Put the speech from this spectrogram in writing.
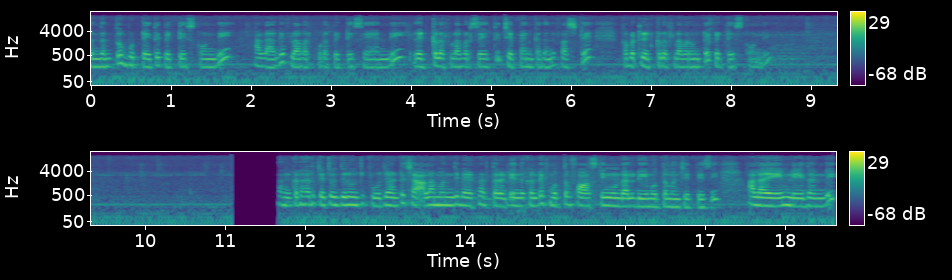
గంధంతో బుట్ట అయితే పెట్టేసుకోండి. అలాగే ఫ్లవర్ కూడా పెట్టేసేయండి. రెడ్ కలర్ ఫ్లవర్స్ అయితే చెప్పాను కదండి ఫస్టే కాబట్టి రెడ్ కలర్ ఫ్లవర్ ఉంటే పెట్టేసుకోండి. సంకటహర చతుర్థి రోజు పూజ అంటే చాలామంది భయపడతారంటే ఎందుకంటే మొత్తం ఫాస్టింగ్ ఉండాలి డే మొత్తం అని చెప్పేసి. అలా ఏం లేదండి.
